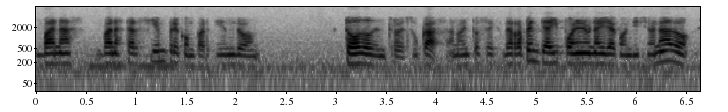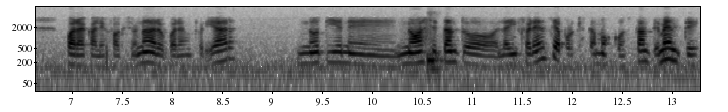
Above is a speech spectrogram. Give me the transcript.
van a, van a estar siempre compartiendo todo dentro de su casa, ¿no? Entonces, de repente ahí poner un aire acondicionado para calefaccionar o para enfriar no tiene no hace tanto la diferencia porque estamos constantemente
